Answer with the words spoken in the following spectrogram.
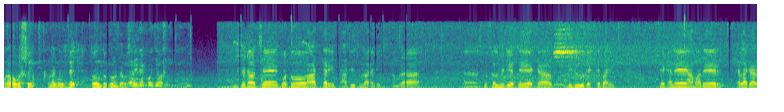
ওরা অবশ্যই ওনার বিরুদ্ধে তদন্ত গ্রহণ ব্যবস্থা। বিষয়টা হচ্ছে গত আট তারিখ, আটই জুলাই আমরা সোশ্যাল মিডিয়াতে একটা ভিডিও দেখতে পাই। সেখানে আমাদের এলাকার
